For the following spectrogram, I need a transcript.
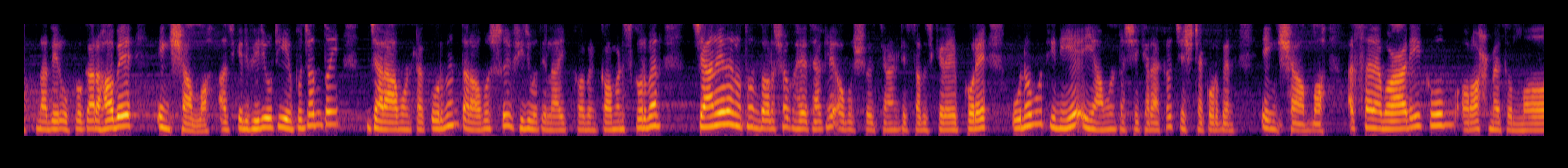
আপনাদের উপকার হবে, ইনশাআল্লাহ। আজকের ভিডিওটি এ পর্যন্তই। যারা আমলটা করবেন, তারা অবশ্যই ভিডিওতে লাইক করবেন, কমেন্টস করবেন। চ্যানেলে নতুন দর্শক হয়ে থাকলে অবশ্যই চ্যানেলটি সাবস্ক্রাইব করে অনুমতি নিয়ে এই আমলটা শিখে রাখার চেষ্টা করবেন, ইনশাআল্লাহ। আসসালামু আলাইকুম রহমতুল্লাহ।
